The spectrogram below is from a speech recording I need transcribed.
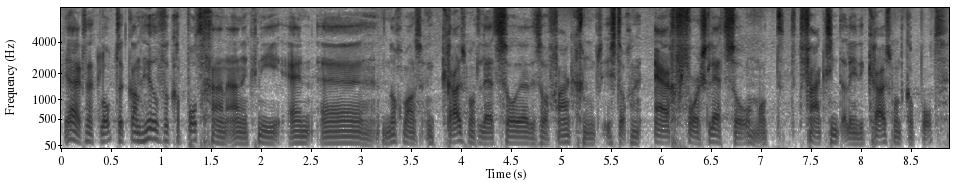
Ja, dat klopt. Er kan heel veel kapot gaan aan een knie. En uh, nogmaals, een kruisbandletsel, ja, dat is al vaak genoemd, is toch een erg fors letsel. Want vaak is niet alleen de kruisband kapot,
